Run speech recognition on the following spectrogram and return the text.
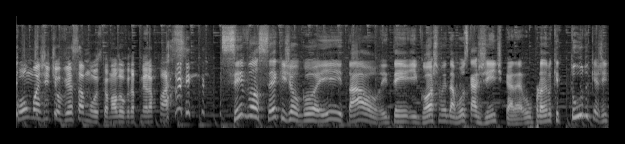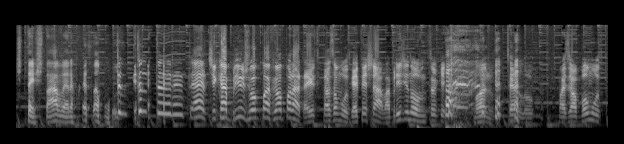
Como a gente ouviu essa música, maluco, da primeira fase? Se você que jogou aí e tal, e, tem, e gosta muito da música, a gente, cara, o problema é que tudo que a gente testava era com essa música. É, tinha que abrir o jogo pra ver uma parada. Aí ficava essa música, aí fechava, abria de novo, não sei o que. Mano, você é louco. Mas é uma boa música.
